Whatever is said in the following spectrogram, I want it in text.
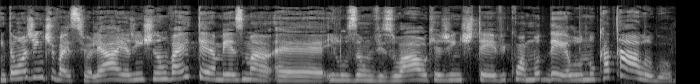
Então a gente vai se olhar e a gente não vai ter a mesma é, ilusão visual que a gente teve com a modelo no catálogo.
